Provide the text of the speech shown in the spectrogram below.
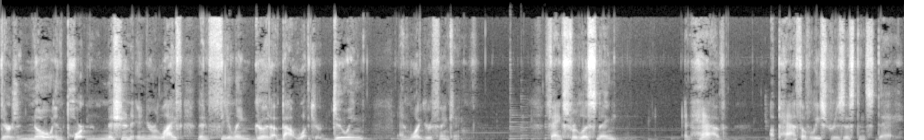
there's no important mission in your life than feeling good about what you're doing and what you're thinking. Thanks for listening and have a path of least resistance day.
